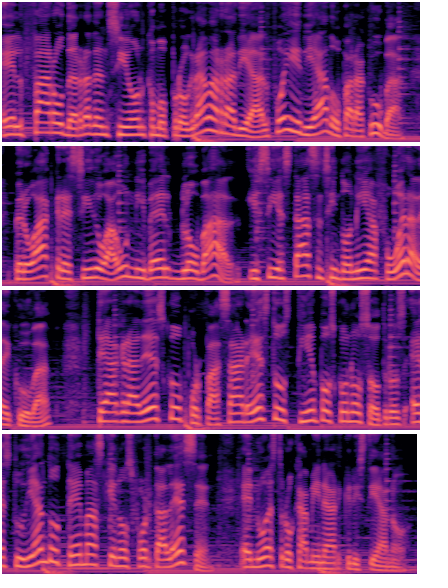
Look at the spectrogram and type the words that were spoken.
El Faro de Redención como programa radial fue ideado para Cuba, pero ha crecido a un nivel global y si estás en sintonía fuera de Cuba, te agradezco por pasar estos tiempos con nosotros estudiando temas que nos fortalecen en nuestro caminar cristiano.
